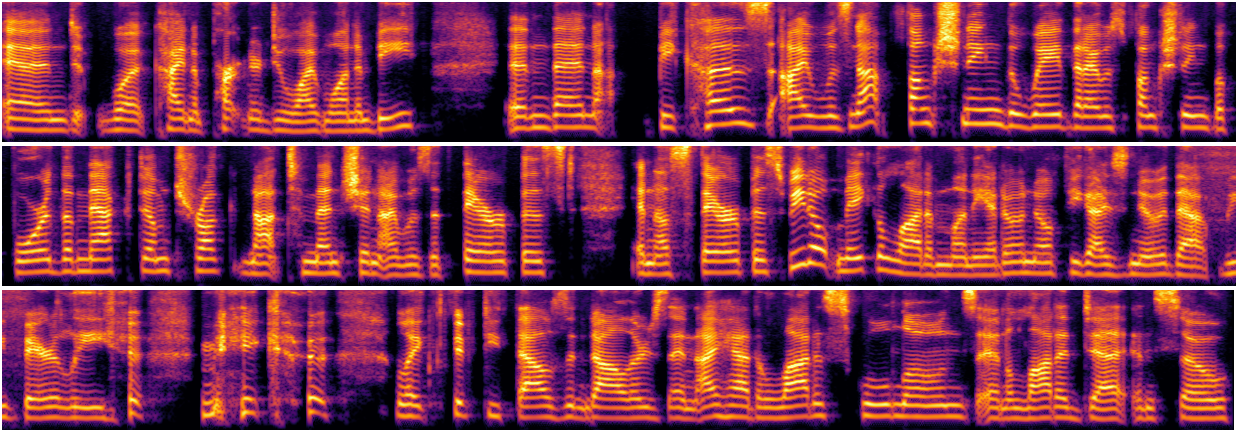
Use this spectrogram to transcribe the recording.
and what kind of partner do I want to be. And then because I was not functioning the way that I was functioning before the Mack dump truck, not to mention I was a therapist and us therapists, we don't make a lot of money. I don't know if you guys know that. We barely make like $50,000 and I had a lot of school loans and a lot of debt. And so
